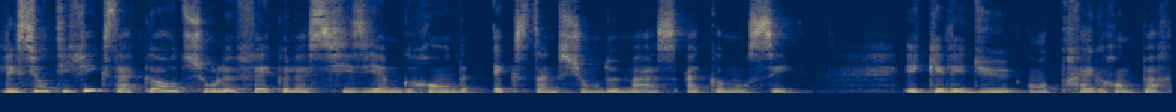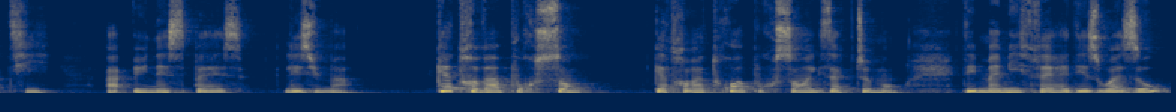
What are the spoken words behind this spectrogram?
Les scientifiques s'accordent sur le fait que la sixième grande extinction de masse a commencé et qu'elle est due en très grande partie à une espèce, les humains. 80%, 83% exactement, des mammifères et des oiseaux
